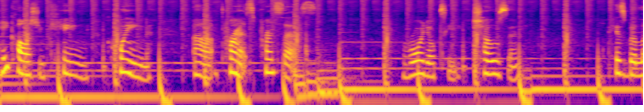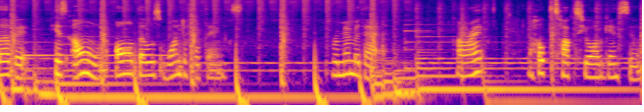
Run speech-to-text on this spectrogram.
He calls you king, queen, uh, prince, princess, royalty, chosen, his beloved, his own, all those wonderful things. Remember that. All right? hope to talk to you all again soon.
